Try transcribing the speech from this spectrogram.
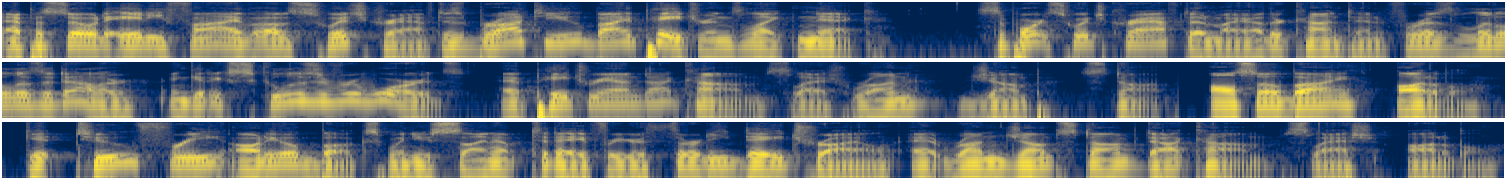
Episode 85 of Switchcraft is brought to you by patrons like Nick. Support Switchcraft and my other content for as little as a dollar and get exclusive rewards at patreon.com slash run jump stomp. Also by Audible. Get two free audiobooks when you sign up today for your 30-day trial at runjumpstomp.com slash audible.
